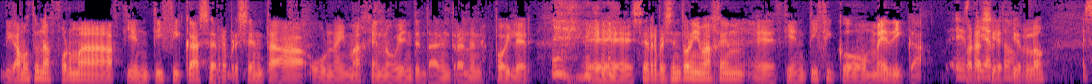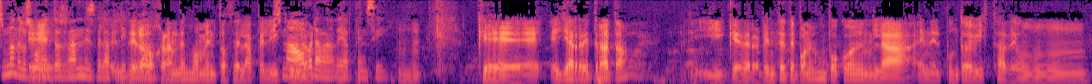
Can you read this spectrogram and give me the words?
digamos de una forma científica, se representa una imagen, no voy a intentar entrar en spoiler, eh, se representa una imagen eh, científico-médica, Es por así cierto. decirlo. Es uno de los eh, momentos grandes de la película. De los grandes momentos de la es película. una obra de arte en sí. Que ella retrata y que de repente te pones un poco en la en el punto de vista de un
